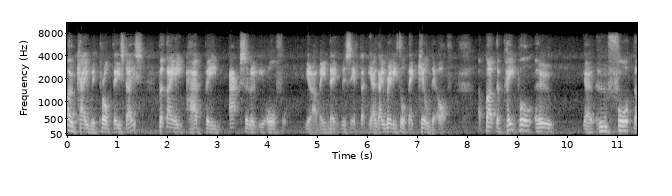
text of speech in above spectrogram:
okay with prog these days, but they have been absolutely awful. You know, I mean, they as if that, you know, they really thought they killed it off. But the people who, you know, who fought the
